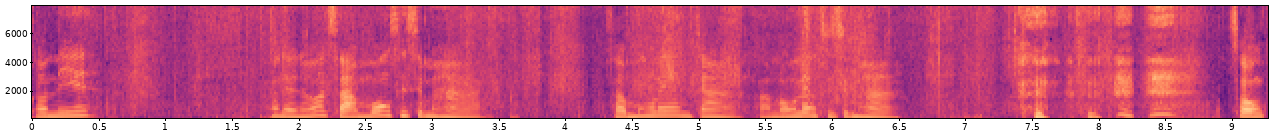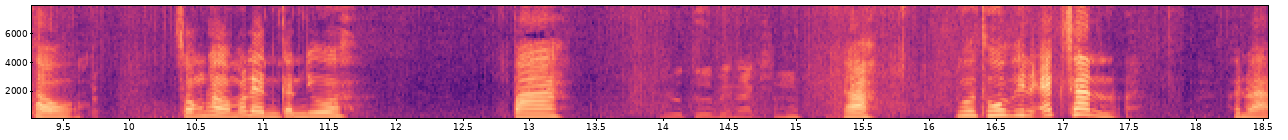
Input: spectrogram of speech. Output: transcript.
ตอนนี้เท่าไหร่เนาะสามโมงสี่สิบห้าสามโมงแรงจ้าสามโมงแรงสี่สิบห้าสองเท่าสองเท่ามาเล่นกันอยู่ปลา YouTube in action. อะ YouTube in action เพื่อนว่า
